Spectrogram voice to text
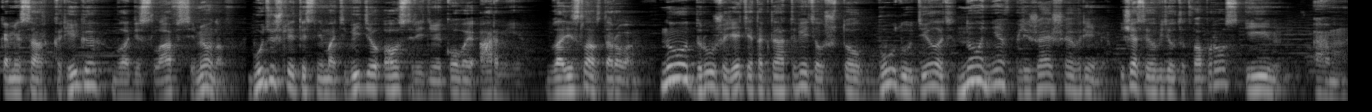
Комиссар Крига Владислав Семенов. Будешь ли ты снимать видео о средневековой армии? Владислав, здорово. Ну, друже, я тебе тогда ответил, что буду делать, но не в ближайшее время. И сейчас я увидел этот вопрос и... Эм,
